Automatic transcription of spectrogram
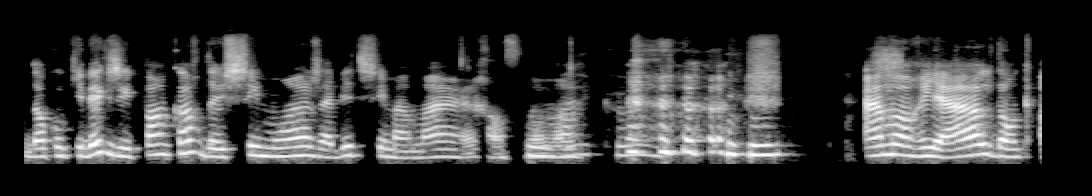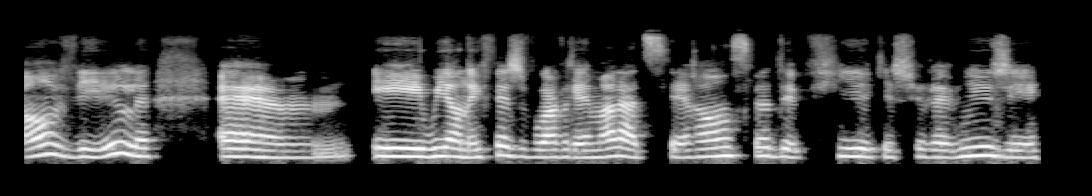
donc au Québec, j'ai pas encore de chez moi, j'habite chez ma mère en ce oh, moment. D'accord. à Montréal, donc en ville. Euh, et oui, en effet, je vois vraiment la différence là, depuis que je suis revenue. J'ai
